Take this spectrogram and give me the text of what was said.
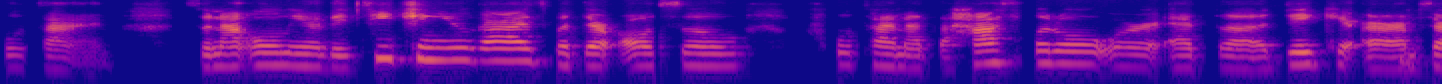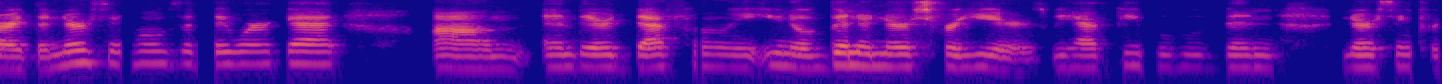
full time. So not only are they teaching you guys, but they're also full time at the hospital or at the daycare, or I'm sorry, at the nursing homes that they work at. Um, and they're definitely, you know, been a nurse for years. We have people who've been nursing for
